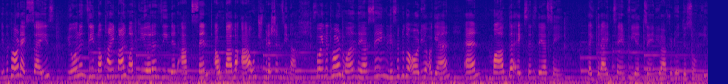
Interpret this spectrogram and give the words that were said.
In the third exercise, hören Sie noch einmal, markieren Sie den Akzent, Aufgabe A und sprechen Sie nach. So in the third one, they are saying, listen to the audio again and mark the accents they are saying. Like 13, 14, you have to do this only.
